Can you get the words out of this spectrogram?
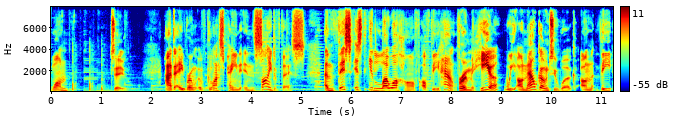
one, two add a row of glass pane inside of this, and this is the lower half of the house. From here, we are now going to work on the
